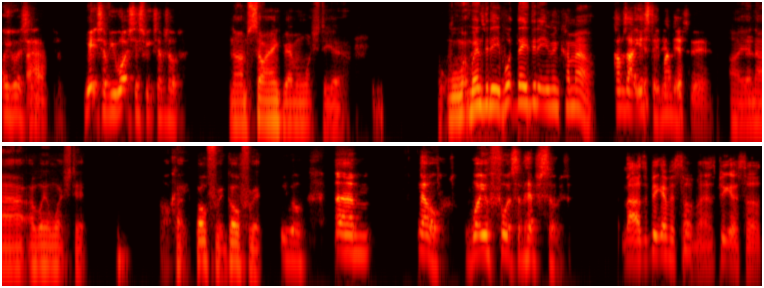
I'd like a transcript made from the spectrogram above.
Oh, you watched I it? have. Rich, have you watched this week's episode? No, I'm so angry. I haven't watched it yet. When when did it? What day did it even come out? Comes out yesterday, Monday. Yesterday. Oh yeah, no, I, I wouldn't watched it. Okay, But go for it. Go for it. we will. Um, no, what are your thoughts on the episode? No, it's a big episode, man. It's a big episode.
